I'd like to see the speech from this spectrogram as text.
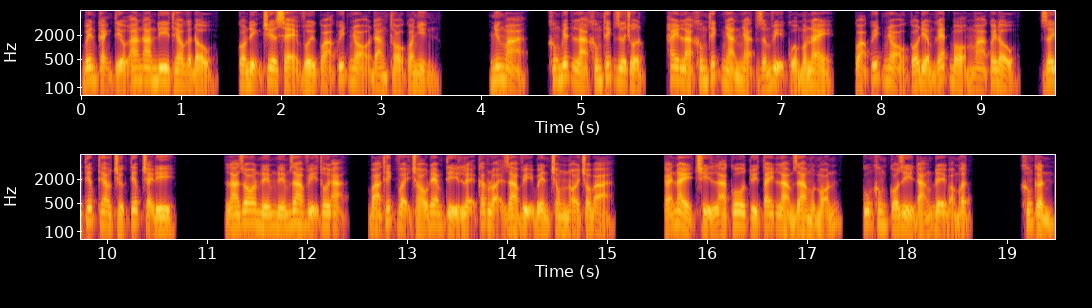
Bên cạnh tiểu an an đi theo gật đầu còn định chia sẻ với quả quýt nhỏ đang thò qua nhìn. Nhưng mà không biết là không thích dưa chuột hay là không thích nhàn nhạt giấm vị của món này quả quýt nhỏ có điểm ghét bỏ mà quay đầu, dây tiếp theo trực tiếp chạy đi. Là do nếm nếm gia vị thôi ạ à, bà thích vậy cháu đem tỷ lệ các loại gia vị bên trong nói cho bà. Cái này chỉ là cô tùy tay làm ra một món, cũng không có gì đáng để bảo mật. Không cần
